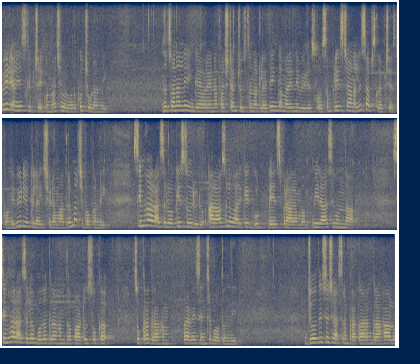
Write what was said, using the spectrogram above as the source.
వీడియోని స్కిప్ చేయకుండా చివరి వరకు చూడండి. నా ఛానల్ని ఇంకా ఎవరైనా ఫస్ట్ టైం చూస్తున్నట్లయితే ఇంకా మరిన్ని వీడియోస్ కోసం ప్లీజ్ ఛానల్ని సబ్స్క్రైబ్ చేసుకోండి. వీడియోకి లైక్ చేయడం మాత్రం మర్చిపోకండి. సింహ రాశిలోకి సూర్యుడు. ఆ రాశుల వారికి గుడ్ డేస్ ప్రారంభం. మీ రాశి ఉందా? సింహరాశిలో బుధగ్రహంతో పాటు సుఖ శుక్రగ్రహం ప్రవేశించబోతుంది. జ్యోతిష శాస్త్రం ప్రకారం గ్రహాలు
